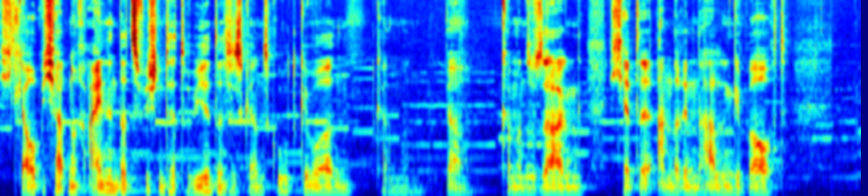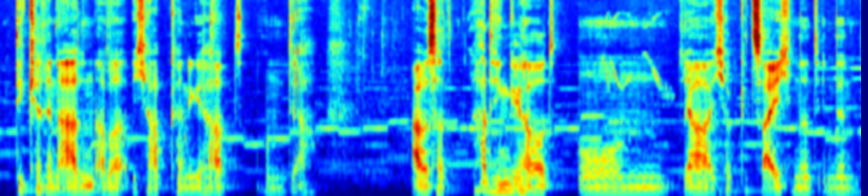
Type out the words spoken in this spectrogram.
ich glaube, ich habe noch einen dazwischen tätowiert, das ist ganz gut geworden. Kann man, ja, kann man so sagen. Ich hätte andere Nadeln gebraucht, dickere Nadeln, aber ich habe keine gehabt. Und ja, aber es hat, hat hingehaut. Und ja, ich habe gezeichnet in den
